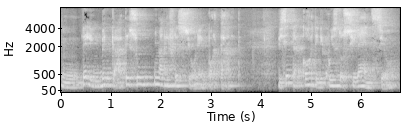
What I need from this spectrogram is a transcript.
mh, delle imbeccate su una riflessione importante. Vi siete accorti di questo silenzio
